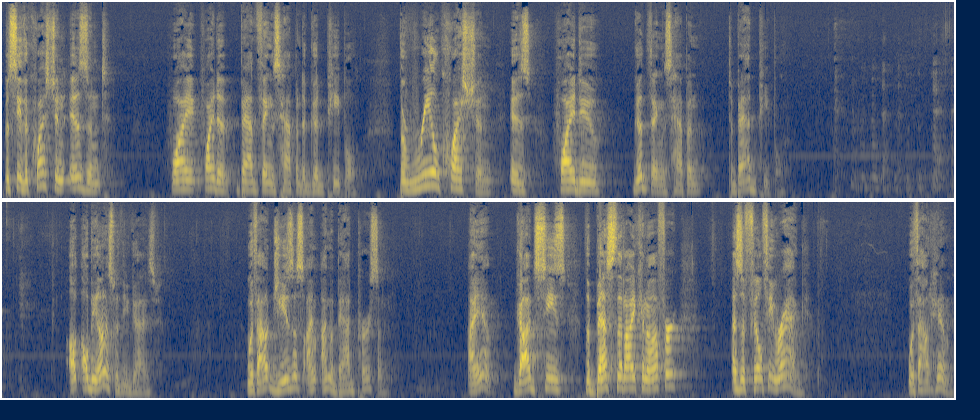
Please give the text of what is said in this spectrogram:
But see, the question isn't why, why do bad things happen to good people? The real question is why do good things happen to bad people? I'll, I'll be honest with you guys. Without Jesus, I'm, I'm a bad person. I am. God sees the best that I can offer as a filthy rag without Him.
